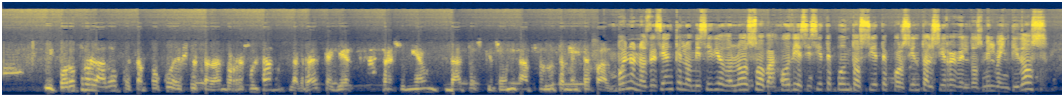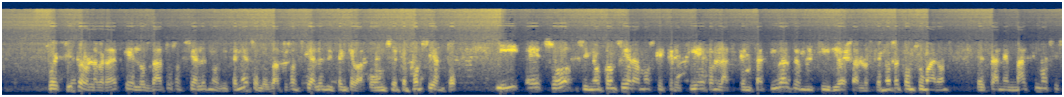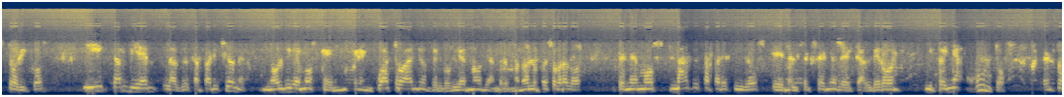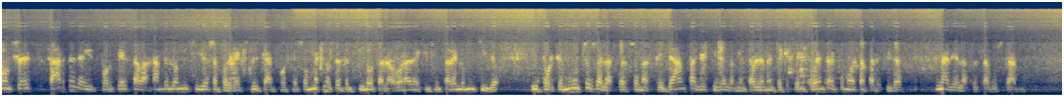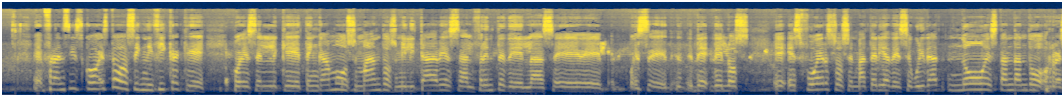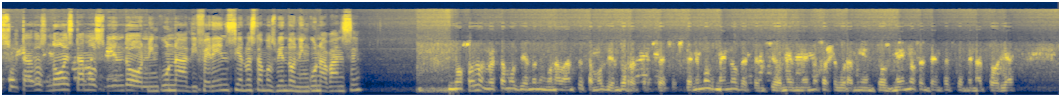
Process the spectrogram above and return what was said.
Y por otro lado, pues tampoco esto está dando resultados. La verdad es que ayer presumían datos que son absolutamente falsos. Bueno, nos decían que el homicidio doloso bajó 17.7% al cierre del 2022. Pues sí, pero la verdad es que los datos oficiales nos dicen eso. Los datos oficiales dicen que bajó un 7% y eso, si no consideramos que crecieron las tentativas de homicidios a los que no se consumaron, están en máximos históricos y también las desapariciones. No olvidemos que en, cuatro años del gobierno de Andrés Manuel López Obrador tenemos más desaparecidos que en el sexenio de Calderón y Peña juntos. Entonces, parte del por qué está bajando el homicidio se podría explicar porque son menos efectivos a la hora de ejecutar el homicidio y porque muchas de las personas que ya han fallecido, lamentablemente, que se encuentran como desaparecidas, nadie las está buscando. Eh, Francisco, esto significa que, pues, el que tengamos mandos militares al frente de las, eh, pues, eh, de, los esfuerzos en materia de seguridad no están dando resultados, no estamos viendo ninguna diferencia, no estamos viendo ningún avance. No solo no estamos viendo ningún avance, estamos viendo retrocesos. Tenemos menos detenciones, menos aseguramientos, menos sentencias condenatorias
